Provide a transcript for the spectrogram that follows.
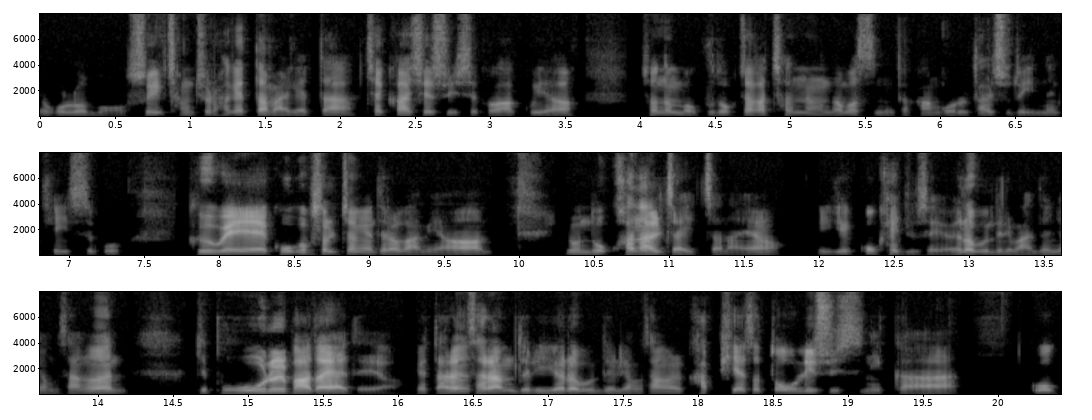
이걸로 뭐 수익 창출하겠다 말겠다 체크하실 수 있을 것 같고요. 저는 뭐 구독자가 천명 넘었으니까 광고를 달 수도 있는 케이스고 그 외에 고급 설정에 들어가면 요 녹화 날짜 있잖아요. 이게 꼭 해주세요. 여러분들이 만든 영상은 보호를 받아야 돼요. 다른 사람들이 여러분들 영상을 카피해서 또 올릴 수 있으니까 꼭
